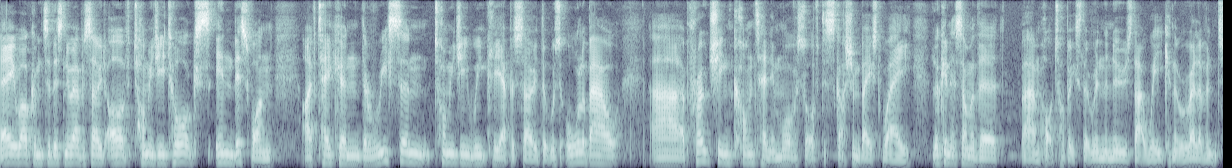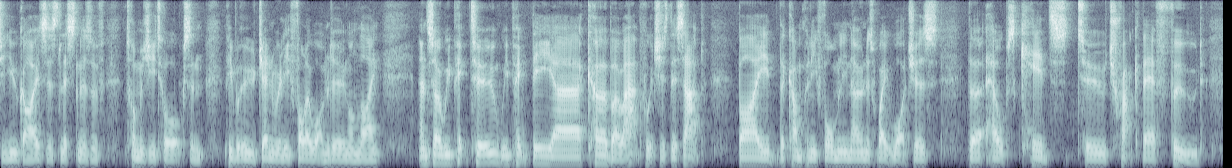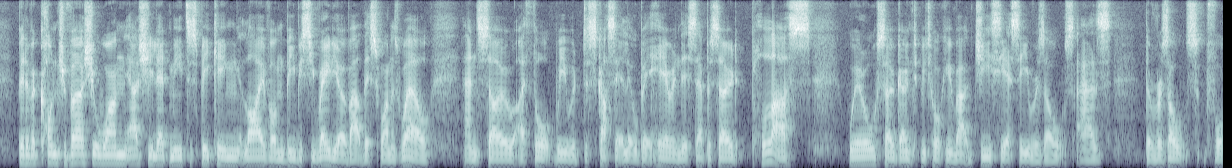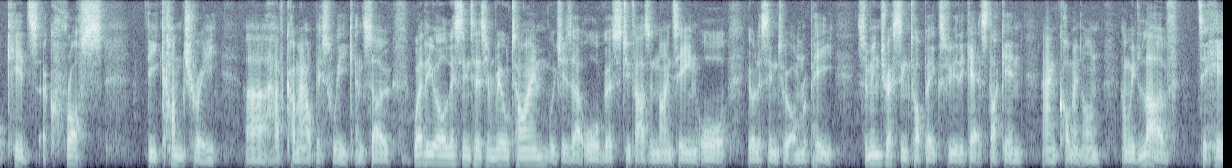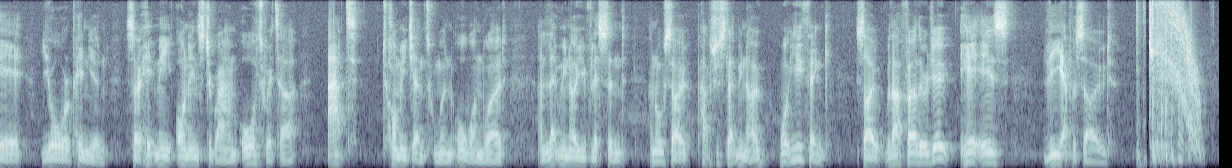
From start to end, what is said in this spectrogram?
Hey, welcome to this new episode of Tommy G Talks. In this one, I've taken the recent Tommy G Weekly episode that was all about uh, approaching content in more of a sort of discussion based way, looking at some of the um, hot topics that were in the news that week and that were relevant to you guys as listeners of Tommy G Talks and people who generally follow what I'm doing online. And so we picked two. We picked the uh, Kurbo app, which is this app by the company formerly known as Weight Watchers that helps kids to track their food. Bit of a controversial one. It actually led me to speaking live on BBC Radio about this one as well. And so I thought we would discuss it a little bit here in this episode. Plus, we're also going to be talking about GCSE results as the results for kids across the country uh, have come out this week. And so, whether you're listening to this in real time, which is uh, August 2019, or you're listening to it on repeat, some interesting topics for you to get stuck in and comment on. And we'd love to hear your opinion. So, hit me on Instagram or Twitter at Tommy Gentleman, all one word, and let me know you've listened. And also, perhaps just let me know what you think. So, without further ado, here is the episode.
